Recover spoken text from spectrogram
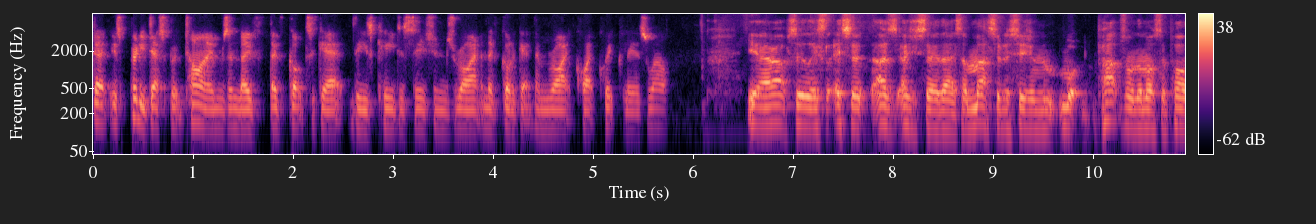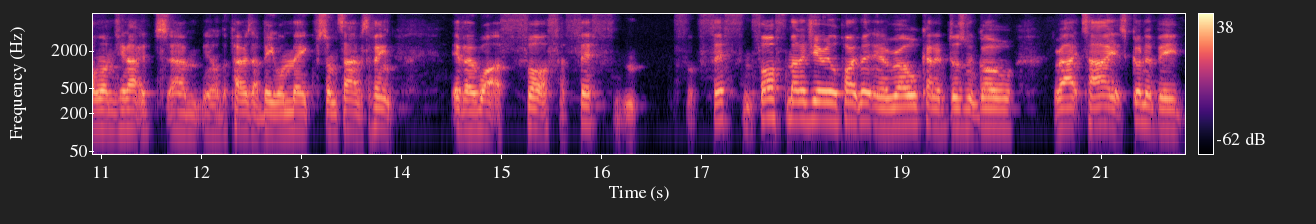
it's pretty desperate times and they've they've got to get these key decisions right and they've got to get them right quite quickly as well yeah, absolutely. It's, it's a, as, as you say there, it's a massive decision. Perhaps one of the most important ones United, um, you know, the powers that be will make for some time. I think if a what a fourth, a fifth, fifth, fourth managerial appointment in a row kind of doesn't go right, tie, it's going to be,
